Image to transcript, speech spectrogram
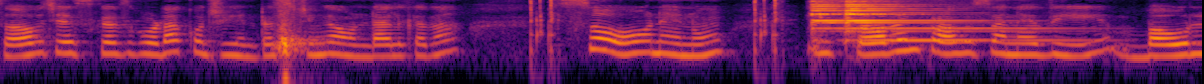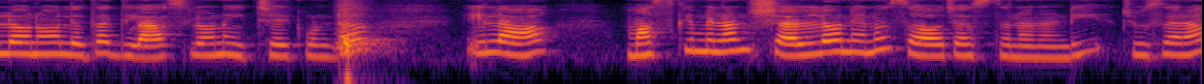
సర్వ్ చేసుకేసి కూడా కొంచెం ఇంట్రెస్టింగ్గా ఉండాలి కదా. సో నేను ఈ సర్వింగ్ ప్రాసెస్ అనేది బౌల్లోనో లేదా గ్లాస్లోనో ఇచ్చేయకుండా ఇలా మస్క్ మిలన్ షెల్లో నేను సర్వ్ చేస్తున్నానండి. చూసారా?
